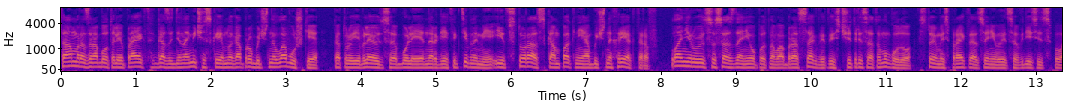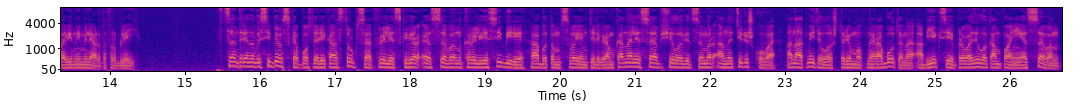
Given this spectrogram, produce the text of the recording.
Там разработали проект газодинамической многопробочной ловушки, которые являются более энергоэффективными и в 100 раз компактнее обычных реакторов. Планируется создание опытного образца к 2030 году. Стоимость проекта оценивается в 10,5 миллиардов рублей. В центре Новосибирска после реконструкции открыли сквер S7 «Крылья Сибири». Об этом в своем телеграм-канале сообщила вице-мэр Анна Терешкова. Она отметила, что ремонтные работы на объекте проводила компания S7.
